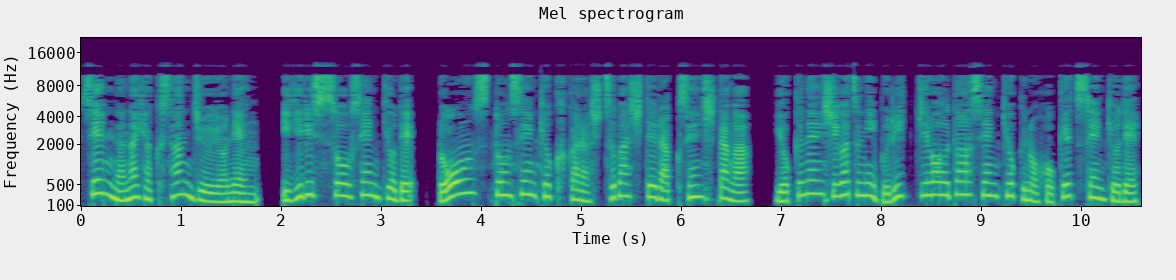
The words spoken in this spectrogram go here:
1734年、イギリス総選挙でローンストン選挙区から出馬して落選したが、翌年4月にブリッジウォーター選挙区の補欠選挙で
